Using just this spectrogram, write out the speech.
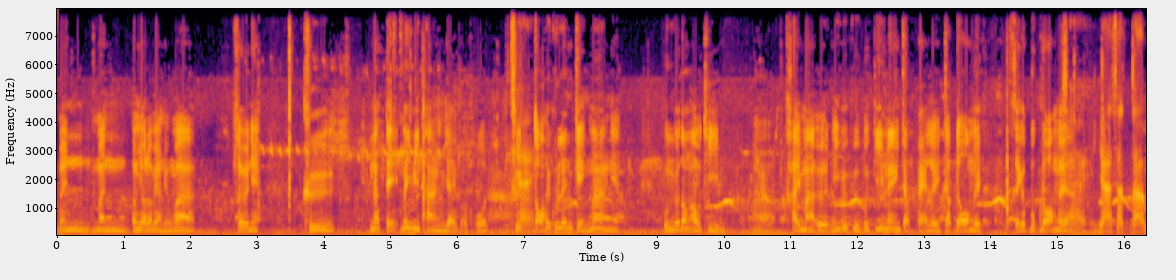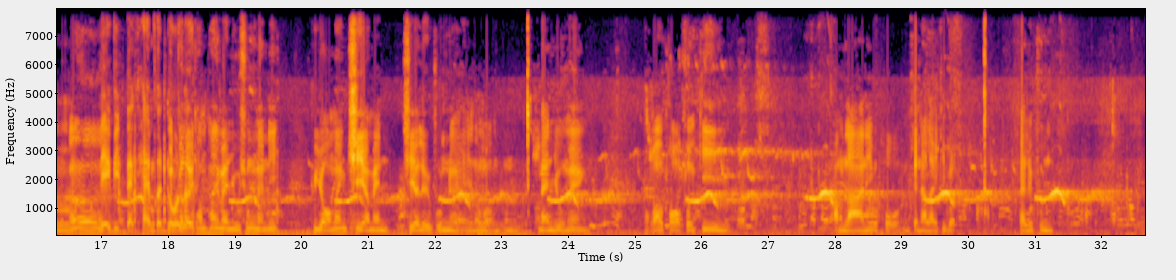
มันมันต้องยอมรับอย่างหนึ่งว่าเซอร์เนี่ยคือนักเตะไม่มีทางใหญ่กว่าโค้ดคือใช่ต่อให้คุณเล่นเก่งมากเนี่ย คุณก็ต้องเอาทีมอ่าใครมาเอิดนี่ก็คือเฟอร์กี้แม่งจับแผนเลยจับดองเลย ใส่กระปุกดองเลยอะใช่ยาสตัมเออเดวิดแบ็คแฮมก็โดมันนก็เลยละทำให้แมนยูช่วงนั้นนี่ คือยอมแม่งเชียร์แมนเชียร์ลิเวอร์พูลเหนื่อยต้องบอกมันแมนยูแม่งแต่ว่าพอเฟอร์กี้ทำลานี่โอ้โหมันเป็นอะไรที่แบบแฟนลิเวอร์พูล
